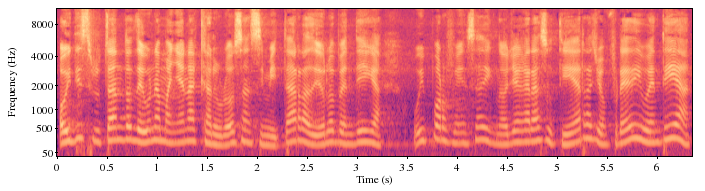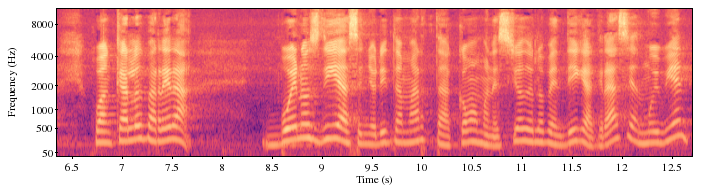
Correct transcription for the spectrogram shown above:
Hoy disfrutando de una mañana calurosa en Cimitarra, Dios los bendiga. Uy, por fin se dignó llegar a su tierra, John Freddy, buen día. Juan Carlos Barrera, Buenos días, señorita Marta. ¿Cómo amaneció? Dios los bendiga. Gracias, muy bien.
